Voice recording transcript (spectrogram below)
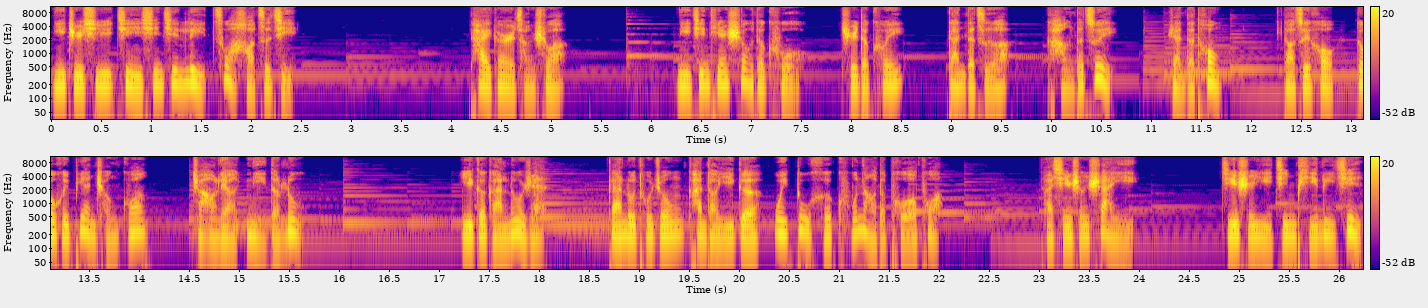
你只需尽心尽力做好自己。泰戈尔曾说：“你今天受的苦、吃的亏、担的责、扛的罪、忍的痛，到最后都会变成光，照亮你的路。”一个赶路人，赶路途中看到一个为渡河苦恼的婆婆，他心生善意，即使已筋疲力尽。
